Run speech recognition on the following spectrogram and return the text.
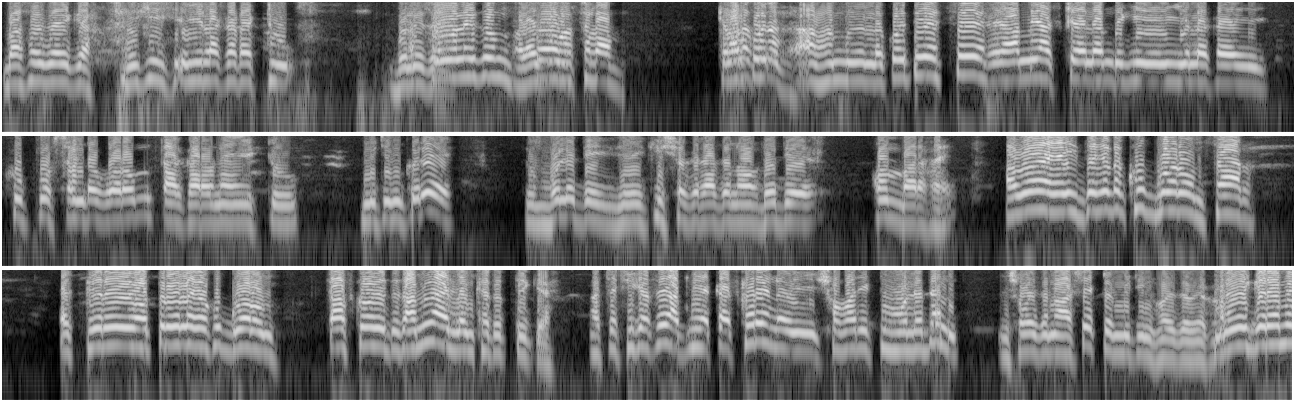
বাসার জায়গা দেখি এই এলাকাটা একটু বলে ওয়ালাইকুম আসসালাম। আলহামদুলিল্লাহ। কইতে আসছে? আমি আজকে এলাম দেখি এই এলাকায় খুব প্রচণ্ড গরম তার কারণে একটু মিটিং করে বলে দেই যে কৃষকেরা যেন রোদে কম বার হয় আবার এই জায়গাটা খুব গরম স্যার। একেবারে এই অত্র এলাকা খুব গরম। কাজ করে দিতে আমি আইলাম ক্ষেতের থেকে। আচ্ছা ঠিক আছে আপনি এক কাজ করেন ওই সবার একটু বলে দেন সবাই যেন আসে একটা মিটিং হয়ে যাবে মানে এই গ্রামে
